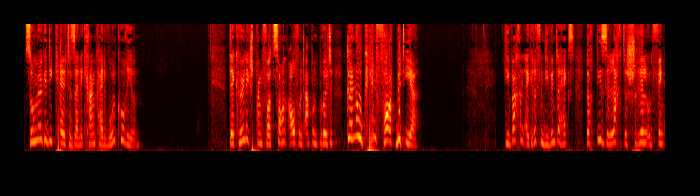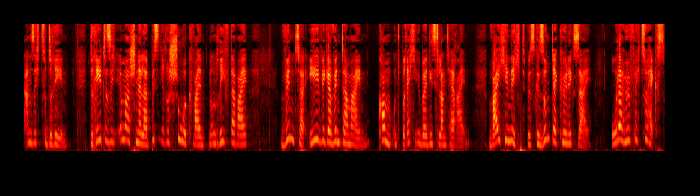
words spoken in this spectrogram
So möge die Kälte seine Krankheit wohl kurieren. Der König sprang vor Zorn auf und ab und brüllte Genug, hinfort mit ihr. Die Wachen ergriffen die Winterhex, doch diese lachte schrill und fing an, sich zu drehen, drehte sich immer schneller, bis ihre Schuhe qualmten und rief dabei Winter, ewiger Winter mein, komm und brech über dies Land herein. Weiche nicht, bis gesund der König sei, oder höflich zur Hex,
